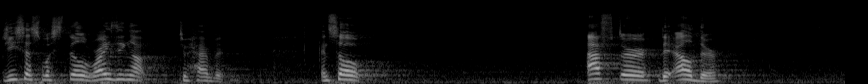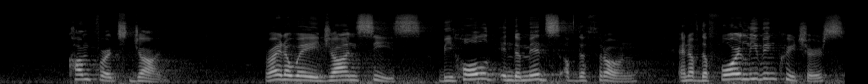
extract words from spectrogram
Jesus was still rising up to heaven. And so, after the elder comforts John, right away John sees, Behold, in the midst of the throne and of the four living creatures,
